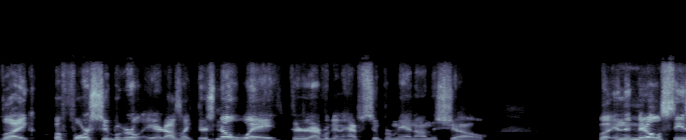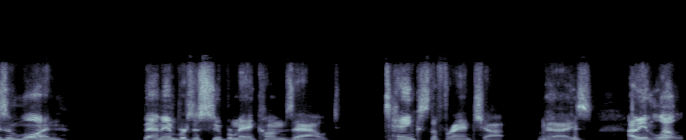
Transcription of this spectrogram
like before Supergirl aired, I was like, there's no way they're ever going to have Superman on the show. But in the middle of season one, Batman versus Superman comes out, tanks the franchise, guys. I mean, look,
